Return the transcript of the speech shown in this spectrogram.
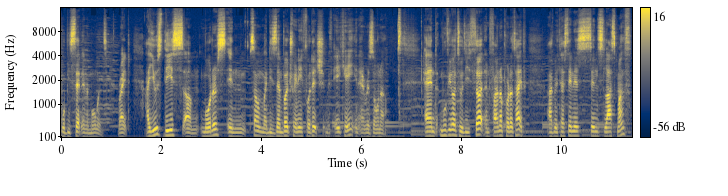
will be said in a moment, right? I used these um, motors in some of my December training footage with AK in Arizona. And moving on to the third and final prototype, I've been testing this since last month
